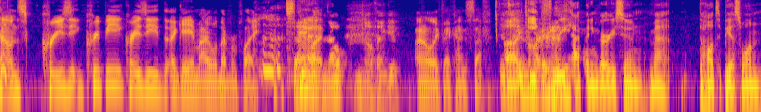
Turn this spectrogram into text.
Yeah, sounds crazy, creepy, crazy. A game I will never play. So, But- nope, no, thank you. I don't like that kind of stuff. It's uh, e3 happening very soon matt the haunted ps1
